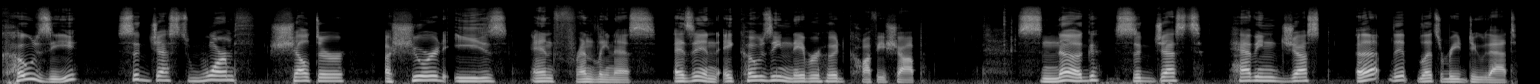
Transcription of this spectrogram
Cozy suggests warmth, shelter, assured ease, and friendliness, as in a cozy neighborhood coffee shop. Snug suggests having just uh, let's redo that.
